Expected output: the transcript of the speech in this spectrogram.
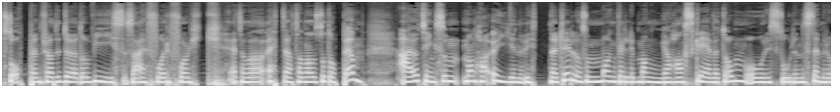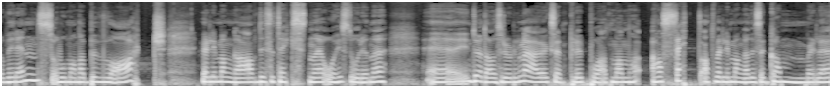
stå opp igjen fra de døde og vise seg for folk etter at han hadde stått opp igjen, er jo ting som man har øyenvitner til, og som mange, veldig mange har skrevet om, og hvor historiene stemmer overens, og hvor man har bevart veldig mange av disse tekstene og historiene. Eh, Dødehavsrullene er jo eksempler på at man har sett at veldig mange av disse gamle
